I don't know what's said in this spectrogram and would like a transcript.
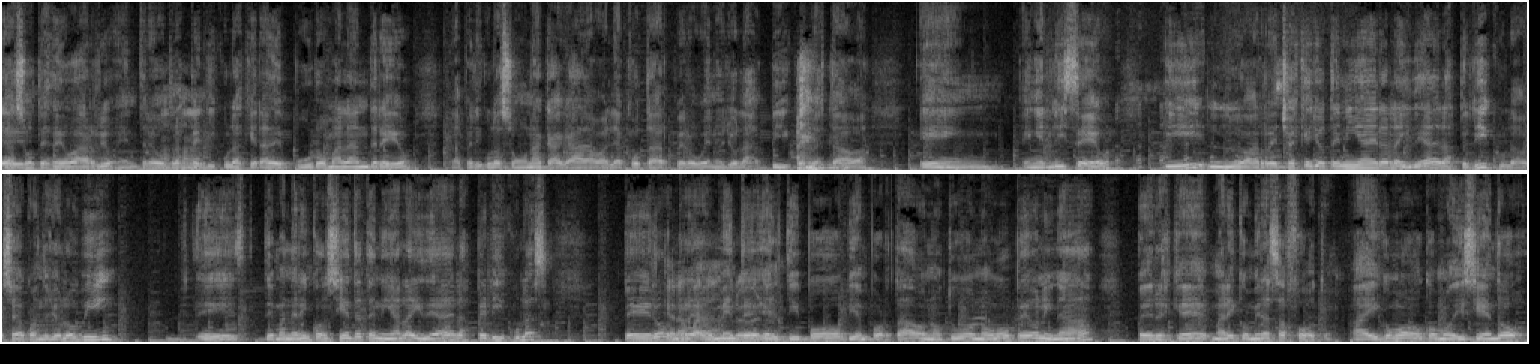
de- Azotes de Barrio, entre otras Ajá. películas que era de puro malandreo. Las películas son una cagada, vale acotar, pero bueno, yo las vi cuando estaba en, en el liceo y lo arrecho es que yo tenía era la idea de las películas. O sea, cuando yo lo vi, eh, de manera inconsciente tenía la idea de las películas, pero realmente el tipo bien portado, no tuvo, no hubo peo ni nada. Pero es que, marico, mira esa foto. Ahí como, como diciendo,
